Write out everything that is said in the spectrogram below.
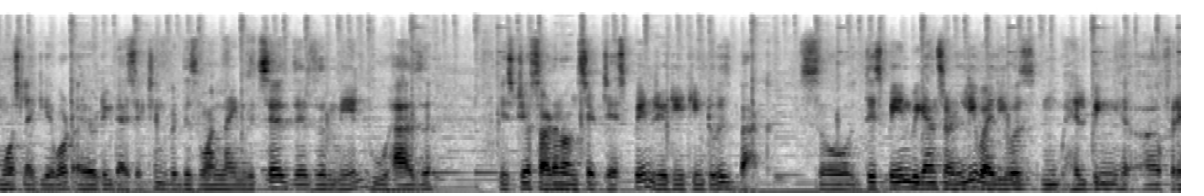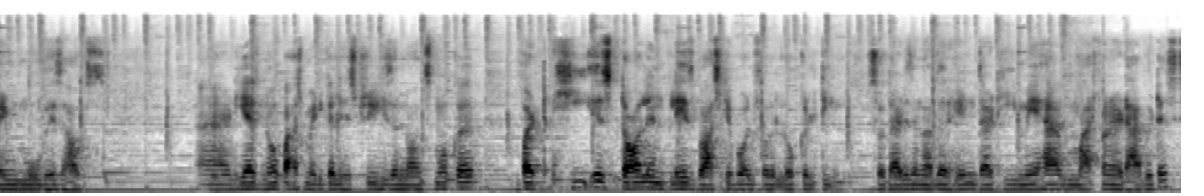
most likely about aortic dissection with this one line which says there's a male who has a history of sudden onset chest pain radiating to his back. So this pain began suddenly while he was helping a friend move his house. And he has no past medical history. He's a non-smoker but he is tall and plays basketball for a local team. So that is another hint that he may have Marfanoid habitus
